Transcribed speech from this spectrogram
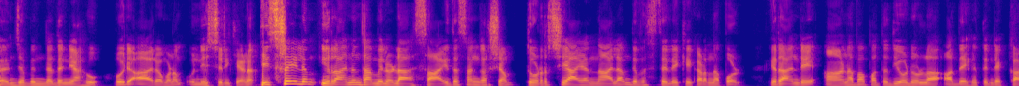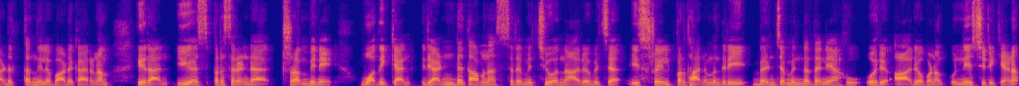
ബെഞ്ചമിൻ നെതന്യാഹു ഒരു ആരോപണം ഉന്നയിച്ചിരിക്കുകയാണ്. ഇസ്രയേലും ഇറാനും തമ്മിലുള്ള സായുധ സംഘർഷം തുടർച്ചയായ നാലാം ദിവസത്തിലേക്ക് കടന്നപ്പോൾ ഇറാന്റെ ആണവ പദ്ധതിയോടുള്ള അദ്ദേഹത്തിന്റെ കടുത്ത നിലപാട് കാരണം ഇറാൻ യു എസ് പ്രസിഡന്റ് ട്രംപിനെ വധിക്കാൻ രണ്ട് തവണ ശ്രമിച്ചുവെന്ന് ആരോപിച്ച് ഇസ്രയേൽ പ്രധാനമന്ത്രി ബെഞ്ചമിൻ നെതന്യാഹു ഒരു ആരോപണം ഉന്നയിച്ചിരിക്കുകയാണ്.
